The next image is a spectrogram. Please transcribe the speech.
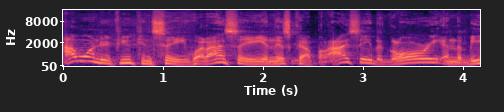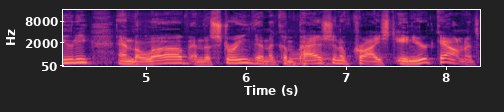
I wonder if you can see what I see in this couple. I see the glory and the beauty and the love and the strength and the compassion of Christ in your countenance.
